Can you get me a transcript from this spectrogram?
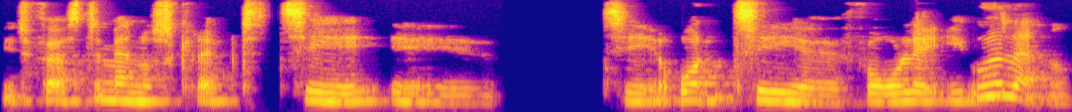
mit første manuskript til, øh, til rundt til øh, forlag i udlandet.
